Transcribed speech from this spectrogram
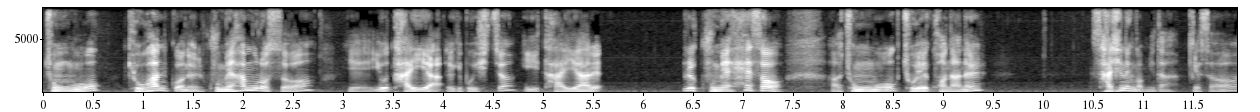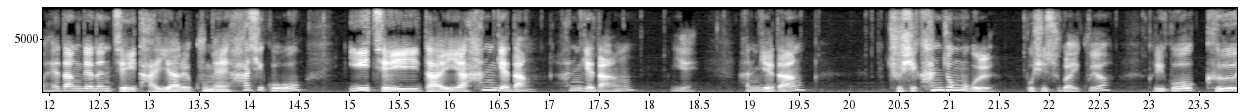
종목 교환권을 구매함으로써 예, 요 다이아 여기 보이시죠? 이 다이아를 구매해서 아, 종목 조회 권한을 사시는 겁니다. 그래서 해당되는 제이 다이아를 구매하시고 이 제이 다이아 한 개당 한 개당 예, 한 개당 주식 한 종목을 보실 수가 있고요. 그리고 그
